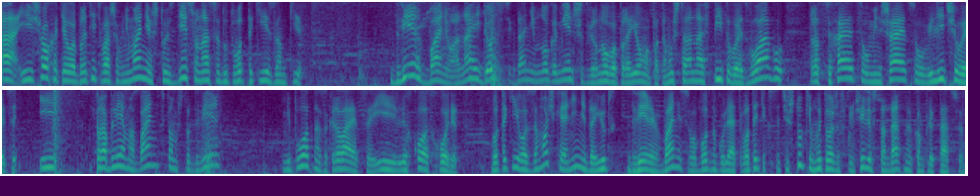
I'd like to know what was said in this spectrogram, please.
А, и еще хотел обратить ваше внимание, что здесь у нас идут вот такие замки. Дверь в баню, она идет всегда немного меньше дверного проема, потому что она впитывает влагу, рассыхается, уменьшается, увеличивается. И проблема бань в том, что дверь неплотно закрывается и легко отходит. Вот такие вот замочки, они не дают двери в бане свободно гулять. Вот эти, кстати, штуки мы тоже включили в стандартную комплектацию.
